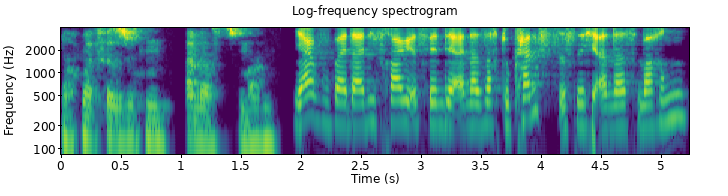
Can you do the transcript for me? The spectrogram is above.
nochmal versuchen, anders zu machen. Ja, wobei da die Frage ist, wenn dir einer sagt, du kannst es nicht anders machen,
